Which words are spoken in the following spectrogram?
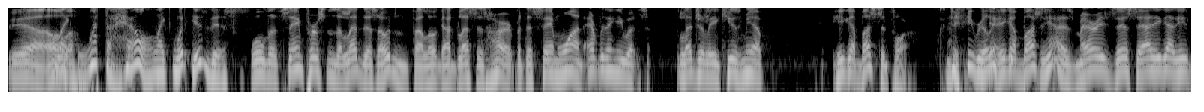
Yeah. Oh, like, oh. what the hell? Like, what is this? Well, the same person that led this Odin fellow, God bless his heart, but the same one, everything he was allegedly accused me of, he got busted for. Did he really? Yeah, he got busted. Yeah, his marriage, this, that. He got he.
